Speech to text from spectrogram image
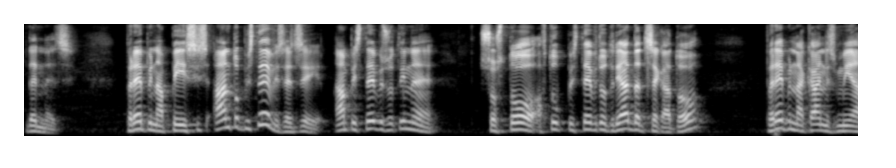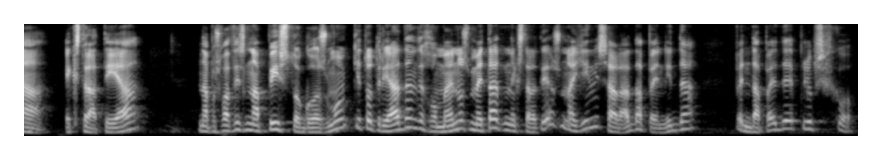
Δεν είναι έτσι. Πρέπει να πείσει, αν το πιστεύεις έτσι, αν πιστεύεις ότι είναι σωστό αυτό που πιστεύει το 30%, πρέπει να κάνεις μια εκστρατεία, να προσπαθείς να πείσει τον κόσμο και το 30% ενδεχομένως μετά την εκστρατεία σου να γίνει 40, 50, 55 πλειοψηφικό.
